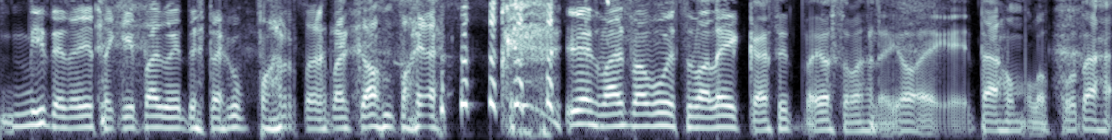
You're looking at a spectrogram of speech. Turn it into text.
miten se yhtäkkiä tajuitte sitä kuin parturi tai kampaja. Yhdessä vaiheessa mä muistin, että mä leikkaan ja sitten mä jossain vaiheessa joo, ei, ei, tää homma loppuu tähän.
